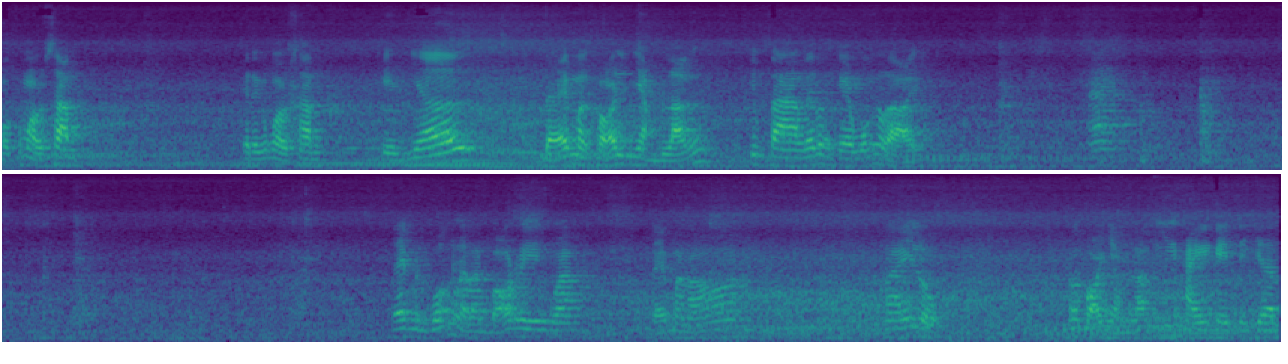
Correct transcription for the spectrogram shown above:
Một cái màu xanh. Cái này có màu xanh. Thì nhớ để mà khỏi nhầm lẫn chúng ta lấy bằng keo quấn lại. Ha. Mình quấn lại mình bỏ riêng qua, để mà nó nó ấy luôn. Nó bỏ nhầm lẫn với hai cây từ trên.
